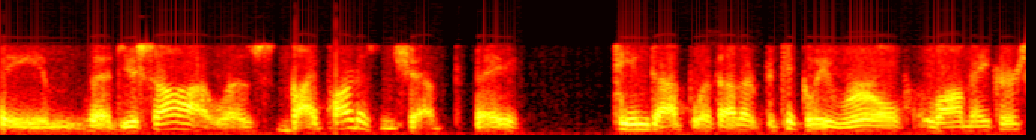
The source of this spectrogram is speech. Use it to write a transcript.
theme that you saw was bipartisanship. They teamed up with other, particularly rural lawmakers,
